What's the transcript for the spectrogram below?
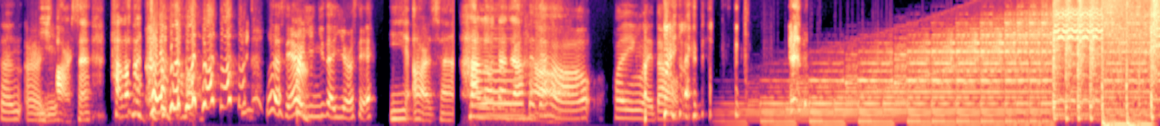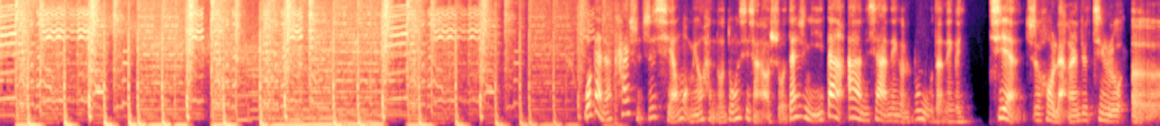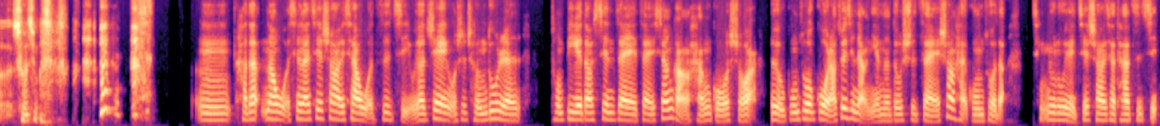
三二一，二三，Hello，我在三二一，你在一二三，一二三，Hello，大家好，大家好，欢迎来到，欢迎来到。我感觉开始之前我们有很多东西想要说，但是你一旦按下那个录的那个。见之后，两个人就进入呃，说什么？嗯，好的，那我先来介绍一下我自己，我叫 Jane，我是成都人，从毕业到现在在香港、韩国首尔都有工作过，然后最近两年呢都是在上海工作的，请露露也介绍一下她自己。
